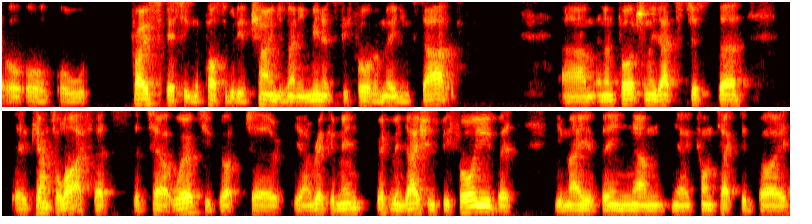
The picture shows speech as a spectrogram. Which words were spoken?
or, or, or, processing the possibility of changes only minutes before the meeting started. Um, and unfortunately, that's just uh, council life. That's that's how it works. You've got uh, you know recommend recommendations before you, but you may have been um, you know contacted by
